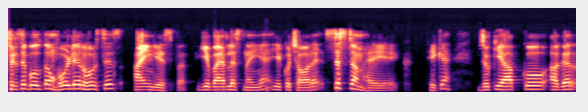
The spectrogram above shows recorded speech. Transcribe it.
फिर से बोलता हूँ होल्ड योर हॉर्सेस आएँगे इस पर. ये वायरलेस नहीं है ये कुछ और है. सिस्टम है ये एक ठीक है? जो कि आपको अगर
